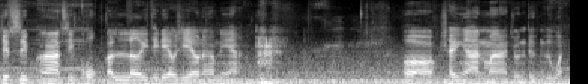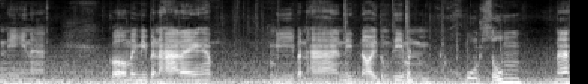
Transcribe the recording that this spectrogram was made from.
เจ็ดสิบอาสิบหกกันเลยทีเดียวเชียวนะครับเนี่ยก็ใช้งานมาจนถึงทุกวันนี้นะ ก็ไม่มีปัญหาอะไรครับ มีปัญหานิดหน่อยตรงที่มันขูดซุ้ม นะ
